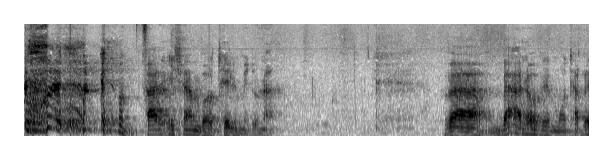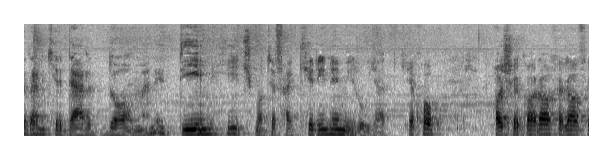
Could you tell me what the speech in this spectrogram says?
فرعش هم باطل می‌دونن. و به علاوه معتقدن که در دامن دین هیچ متفکری نمی روید که خب آشکارا خلاف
